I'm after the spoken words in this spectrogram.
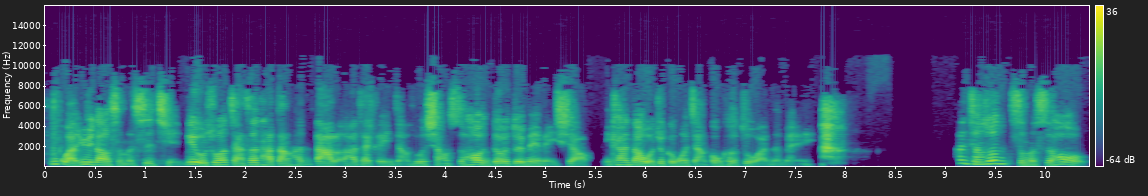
不管遇到什么事情，例如说，假设他长很大了，他才跟你讲说，小时候你都会对妹妹笑，你看到我就跟我讲功课做完了没？他讲说什么时候，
